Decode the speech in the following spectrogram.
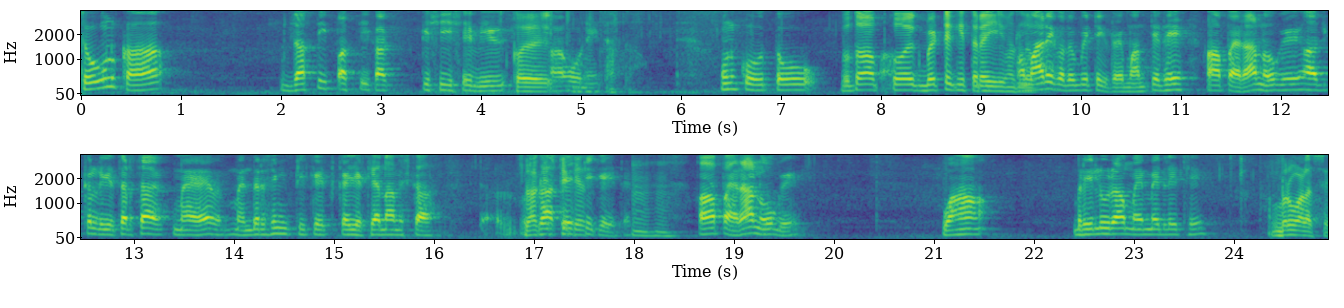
तो उनका जाति पाति का किसी से भी कोई वो नहीं था। उनको तो वो तो आपको एक बेटे की तरह ही मतलब हमारे को तो बेटे की तरह मानते थे। आप हैरान हो गए आजकल ये चर्चा में है महेंद्र सिंह टिकैत का ये क्या नाम इसका? राकेश हम्म हम्म। आप हैरान हो गए। वहाँ रेलू राम एम थे। बरवाड़ा से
